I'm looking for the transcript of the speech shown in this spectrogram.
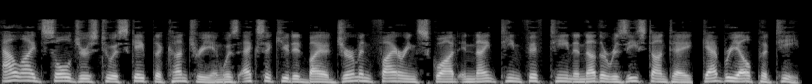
Allied soldiers to escape the country and was executed by a German firing squad in 1915 another resistante, Gabrielle Petit,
